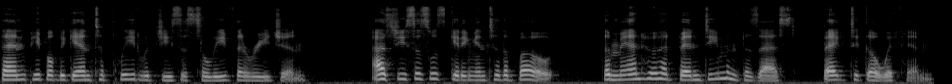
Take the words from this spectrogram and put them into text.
Then people began to plead with Jesus to leave their region. As Jesus was getting into the boat, the man who had been demon possessed begged to go with him.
